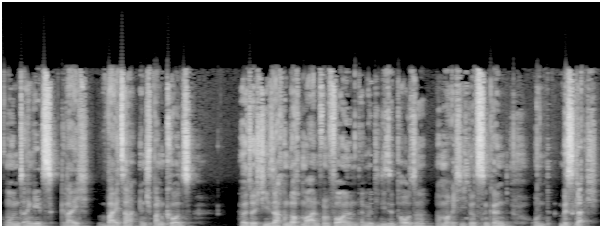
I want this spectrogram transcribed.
und dann geht's gleich weiter. Entspannt kurz, hört euch die Sachen nochmal an von vorne, damit ihr diese Pause nochmal richtig nutzen könnt und bis gleich.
